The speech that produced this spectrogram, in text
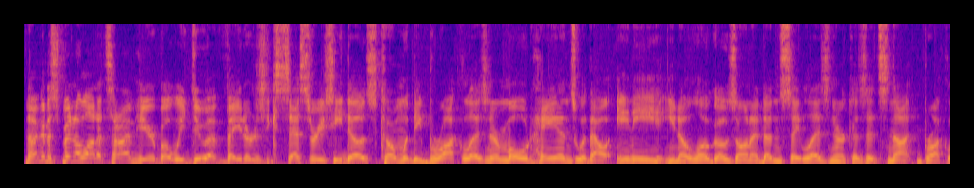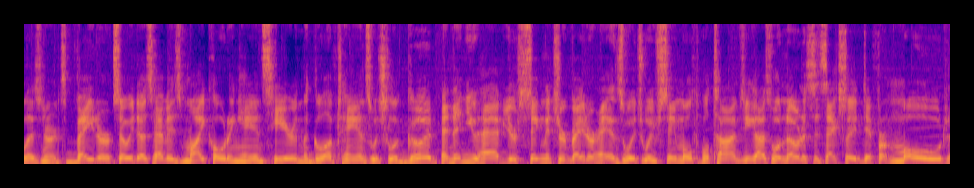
Not going to spend a lot of time here, but we do have Vader's accessories. He does come with the Brock Lesnar mold hands without any, you know, logos on it. doesn't say Lesnar because it's not Brock Lesnar, it's Vader. So he does have his mic holding hands here and the gloved hands, which look good. And then you have your signature Vader hands, which we've seen multiple times. You guys will notice it's actually a different mold.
